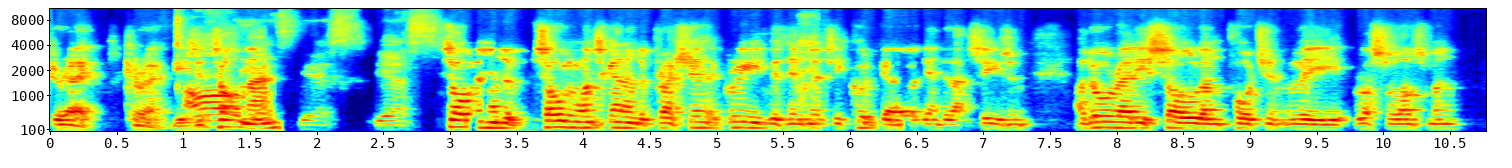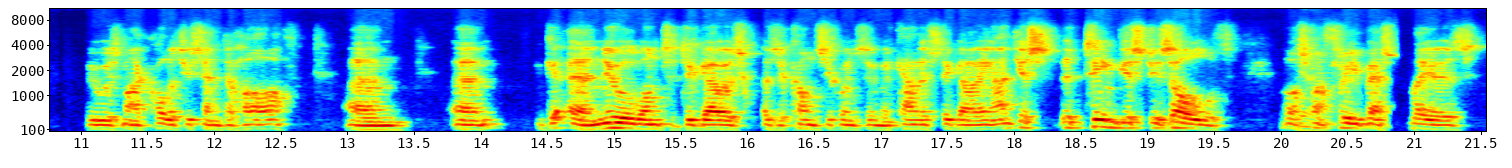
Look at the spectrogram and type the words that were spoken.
Correct, correct. He's oh, a top man. Yes, yes. Sold him, under, sold him once again under pressure. Agreed with him that he could go at the end of that season. I'd already sold, unfortunately, Russell Osman, who was my quality centre half. Um, um, uh, Newell wanted to go as, as a consequence of McAllister going. I just the team just dissolved. Lost yes. my three best players,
